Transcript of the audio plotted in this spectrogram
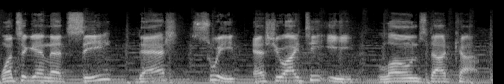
Once again, that's c-suite, S-U-I-T-E, loans.com.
